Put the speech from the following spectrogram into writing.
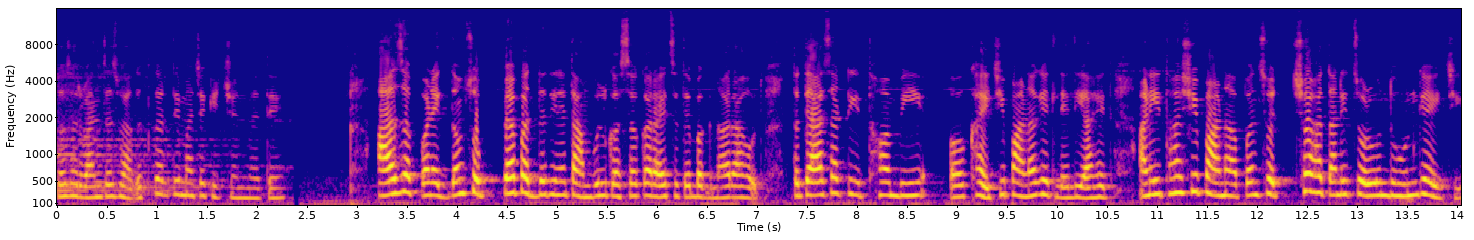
तो सर्वांचं स्वागत करते माझ्या किचनमध्ये आज आपण एकदम सोप्या पद्धतीने तांबूल कसं करायचं ते बघणार आहोत. तर त्यासाठी इथं मी खायची पानं घेतलेली आहेत. आणि इथं अशी पानं आपण स्वच्छ हाताने चोळून धुवून घ्यायची.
